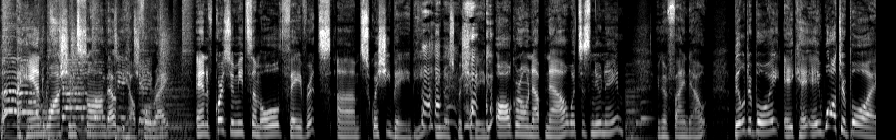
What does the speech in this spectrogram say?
a hand washing song. That would be helpful, right? And of course, you'll meet some old favorites. Um, Squishy Baby. You know Squishy Baby. All grown up now. What's his new name? You're going to find out. Builder Boy, aka Walter Boy.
